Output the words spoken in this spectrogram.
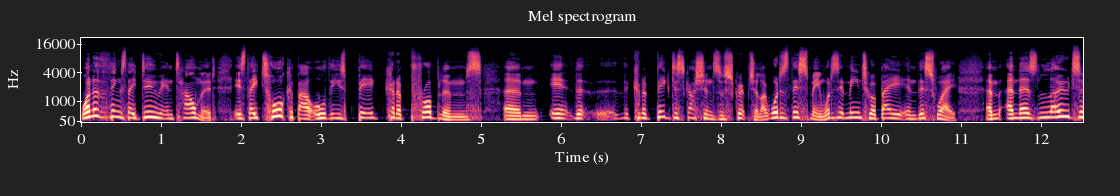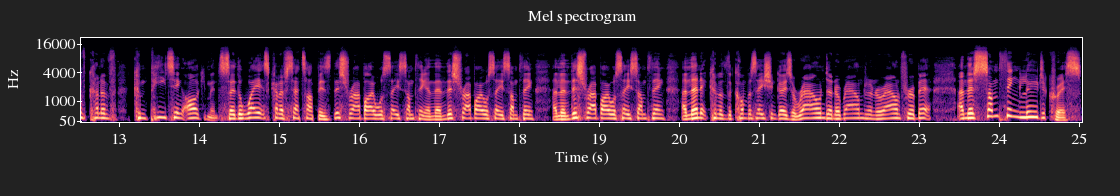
One of the things they do in Talmud is they talk about all these big kind of problems, um, in the, the kind of big discussions of Scripture. Like, what does this mean? What does it mean to obey in this way? Um, and there's loads of kind of competing arguments. So the way it's kind of set up is this rabbi will say something, and then this rabbi will say something, and then this rabbi will say something, and then it kind of the conversation goes around and around and around for a bit. And there's something ludicrous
